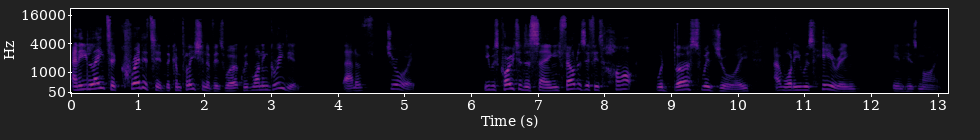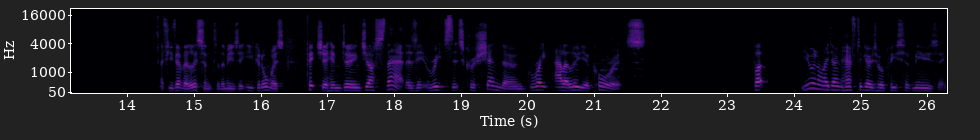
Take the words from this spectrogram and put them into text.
And he later credited the completion of his work with one ingredient that of joy. He was quoted as saying he felt as if his heart would burst with joy at what he was hearing in his mind. If you've ever listened to the music, you can almost picture him doing just that as it reached its crescendo and great Alleluia chorus. But you and I don't have to go to a piece of music.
